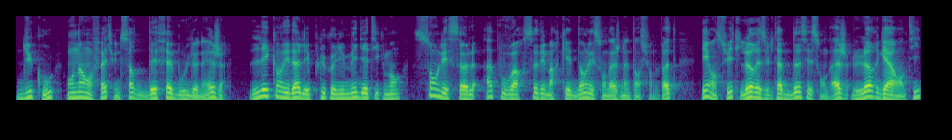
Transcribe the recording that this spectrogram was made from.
Du coup, on a en fait une sorte d'effet boule de neige les candidats les plus connus médiatiquement sont les seuls à pouvoir se démarquer dans les sondages d'intention de vote, et ensuite le résultat de ces sondages leur garantit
